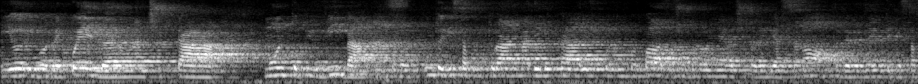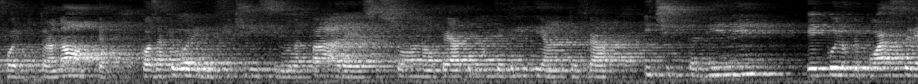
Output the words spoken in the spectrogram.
Io rivorrei quello, era una città molto più viva anche dal punto di vista culturale, ma dei locali, qualunque cosa, cioè Bologna è la città degli assanotte, della gente che sta fuori tutta la notte, cosa che ora è difficilissimo da fare, si sono creati molti attriti anche fra i cittadini e quello che può essere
